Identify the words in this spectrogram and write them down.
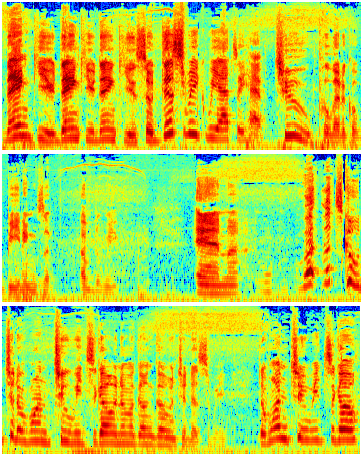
Thank you, thank you, thank you. So this week we actually have two political beatings of, of the week. And uh, let, let's go to the one two weeks ago, and then we're going to go into this week. The one two weeks ago,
